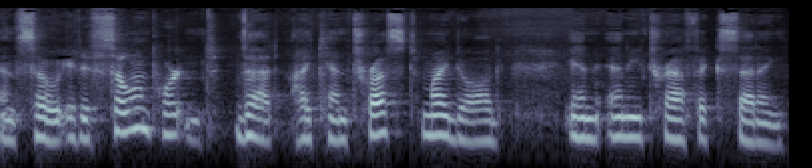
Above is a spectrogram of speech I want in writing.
And so it is so important that I can trust my dog in any traffic setting.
